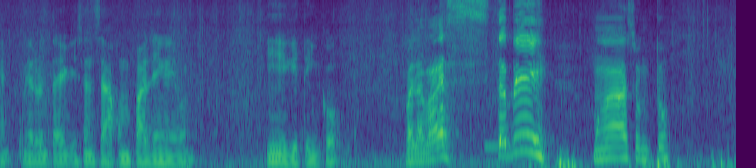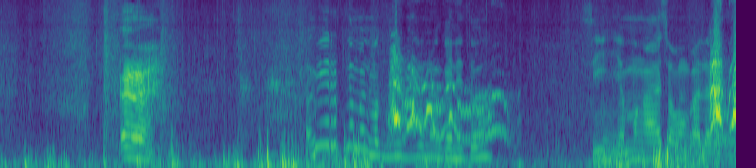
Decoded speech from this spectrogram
Yan. Meron tayong isang sakong pali ngayon. Hihigitin ko. Palabas! Tabi! Mga asong to. Ah! Ang hirap naman mag-video ng ganito. See, yung mga aso kong kalaro.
